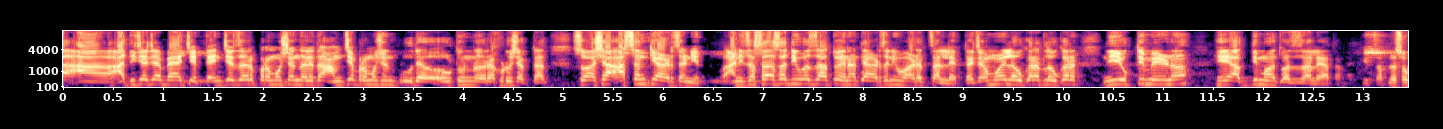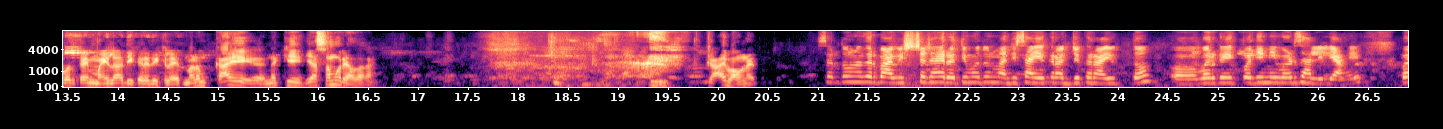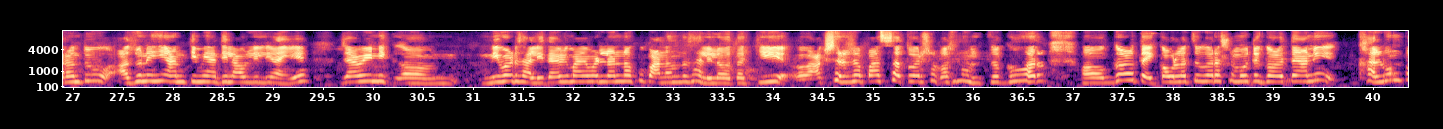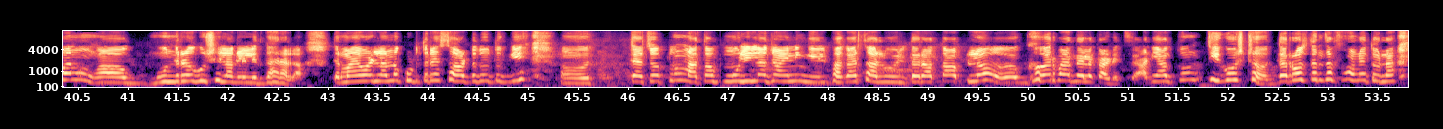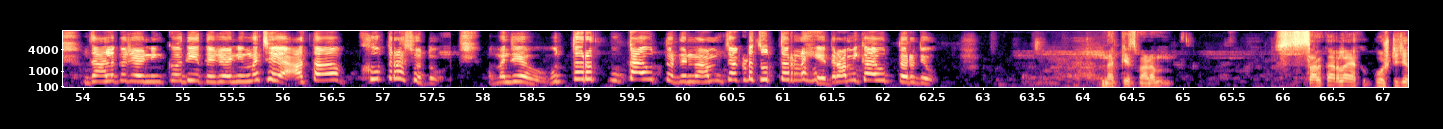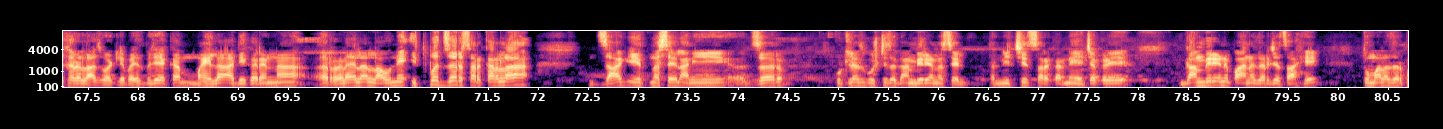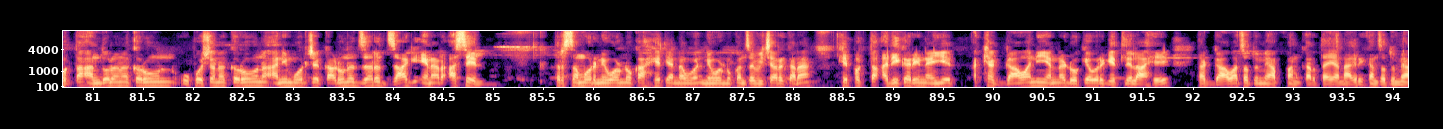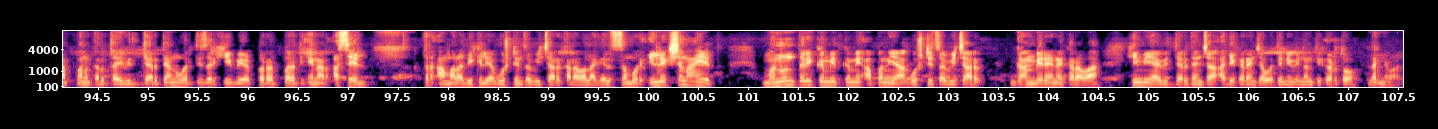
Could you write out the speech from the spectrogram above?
आधीच्या ज्या बॅच आहेत त्यांचे जर प्रमोशन झाले तर आमचे प्रमोशन उद्या उठून रखडू शकतात. सो अशा असंख्य अडचणी आहेत. आणि जसा जसा दिवस जातोय ना त्या अडचणी वाढत चालल्या आहेत त्याच्यामुळे लवकरात लवकर नियुक्ती मिळणं हे अगदी महत्वाचं झालंय आता. नक्कीच. आपल्यासोबत काही महिला अधिकारी देखील आहेत. मॅडम काय नक्की या समोर या जरा. काय भावना आहेत? सर दोन हजार बावीसच्या जाहिरातीमधून माझी सहाय्यक राज्यकर आयुक्त अ, वर्ग एक पदी निवड झालेली आहे. परंतु अजूनही अंतिम यादी लावलेली नाहीये. ज्यावेळी नि- अ, निवड झाली त्यावेळी माझ्या वडिलांना खूप आनंद झालेला होता की अ, अक्षरशः पाच सात वर्षापासून आमचं घर अ, गळतंय. कौलाचं घर असल्यामुळे ते गळतंय आणि खालून पण अ, उंदरं घुशी लागलेली आहेत घराला. तर माझ्या वडिलांना कुठंतरी असं वाटत होतं की अ, त्याच्यातून आता मुलीला जॉईनिंग येईल पगार चालू होईल तर आता आपलं घर बांधायला काढायचं. आणि अजून ती गोष्ट दररोज त्यांचा फोन येतो ना झालं का जॉईनिंग कधी येते जॉईनिंग म्हणजे आता खूप त्रास होतो. म्हणजे उत्तर काय उत्तर देणार? आमच्याकडेच उत्तर नाही तर आम्ही काय उत्तर देऊ? नक्कीच मॅडम. सरकारला या गोष्टीची खरं लाज वाटली पाहिजे. म्हणजे एका महिला अधिकाऱ्यांना रडायला लावणे इतपत जर सरकारला जाग येत नसेल आणि जर कुठल्याच गोष्टीचं गांभीर्य नसेल तर निश्चित सरकारने याच्याकडे गांभीर्याने पाहणं गरजेचं आहे. तुम्हाला जर फक्त आंदोलनं करून उपोषणं करून आणि मोर्चे काढूनच जर जाग येणार असेल तर समोर निवडणूक आहेत या नव निवडणुकांचा विचार करा. हे फक्त अधिकारी नाही आहेत अख्ख्या गावांनी यांना डोक्यावर घेतलेलं आहे. त्या गावाचा तुम्ही अपमान करताय या नागरिकांचा तुम्ही अपमान करताय. विद्यार्थ्यांवरती जर ही वेळ परत परत येणार असेल तर आम्हाला देखील या गोष्टींचा विचार करावा लागेल. समोर इलेक्शन आहेत म्हणून तरी कमीत कमी आपण या गोष्टीचा विचार गांभीर्याने करावा. ही मी या विद्यार्थ्यांच्या अधिकाऱ्यांच्या वतीने विनंती करतो. धन्यवाद.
